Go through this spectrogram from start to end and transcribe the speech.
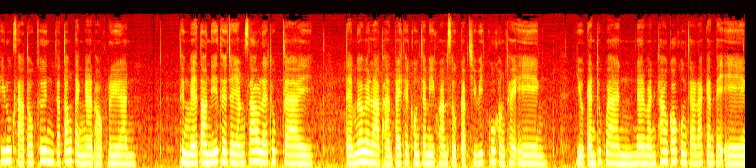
ที่ลูกสาวโตขึ้นจะต้องแต่งงานออกเรือน ถึงแม้ตอนนี้เธอจะยังเศร้าและทุกข์ใจ แต่เมื่อเวลาผ่านไปเธอคงจะมีความสุขกับชีวิตคู่ของเธอเอง อยู่กันทุกวันนานวันเข้าก็คงจะรักกันไปเอง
